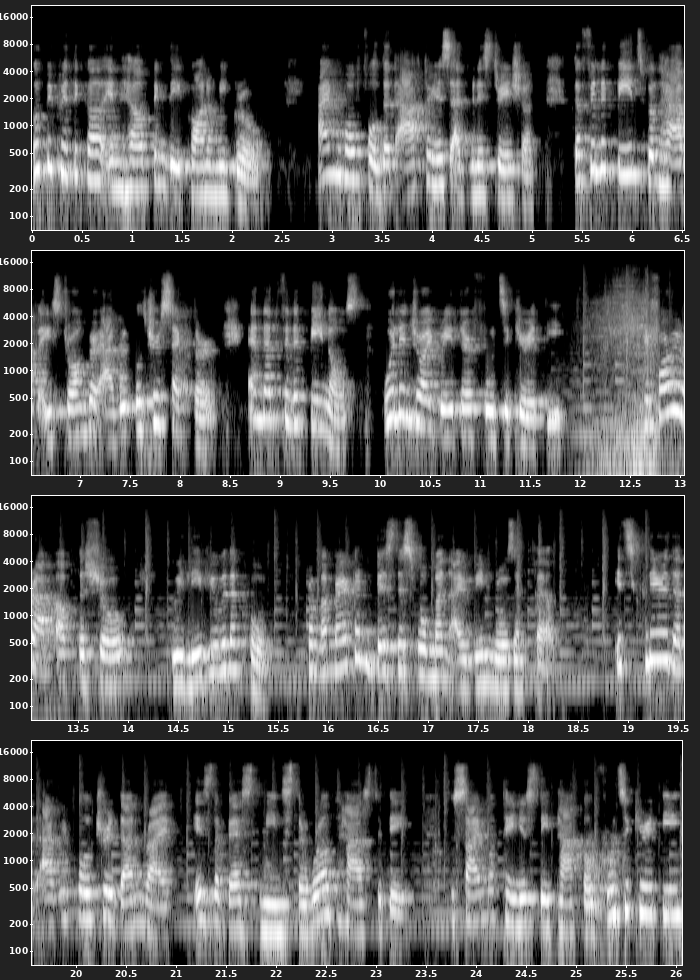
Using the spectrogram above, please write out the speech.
will be critical in helping the economy grow. I'm hopeful that after his administration, the Philippines will have a stronger agriculture sector and that Filipinos will enjoy greater food security. Before we wrap up the show, we leave you with a quote from American businesswoman Irene Rosenfeld. It's clear that agriculture done right is the best means the world has today to simultaneously tackle food security,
